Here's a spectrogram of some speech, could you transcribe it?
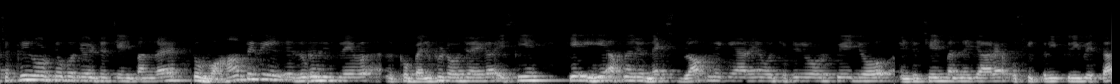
चक्री रोड के ऊपर जो इंटरचेंज बन रहा है तो वहाँ पे भी रूरल इंक्लेव को बेनिफिट हो जाएगा, इसलिए कि ये अपना जो नेक्स्ट ब्लॉक लेके आ रहे हैं, वो चक्री रोड पे जो इंटरचेंज बनने जा रहा है, उसकी करीब करीब इसका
